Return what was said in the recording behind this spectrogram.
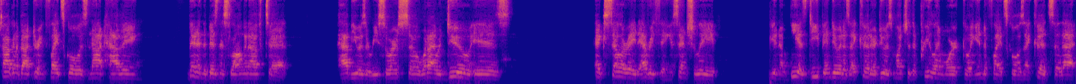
talking about during flight school is not having been in the business long enough to have you as a resource. So what I would do is accelerate everything. Essentially, you know, be as deep into it as I could, or do as much of the prelim work going into flight school as I could, so that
